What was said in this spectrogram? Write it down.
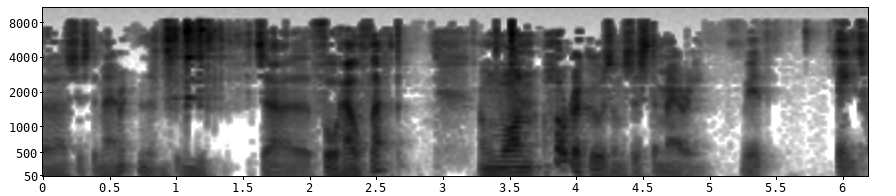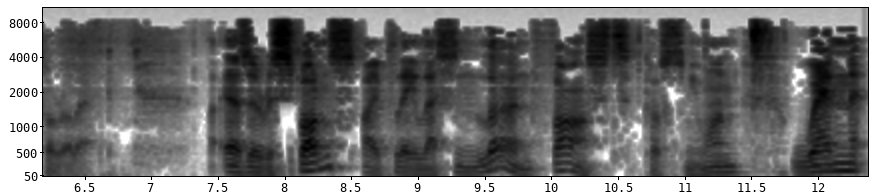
uh, Sister Mary, it's, uh, four health left, and one horror goes on Sister Mary with eight horror left. As a response, I play lesson learned fast. Costs me one. When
